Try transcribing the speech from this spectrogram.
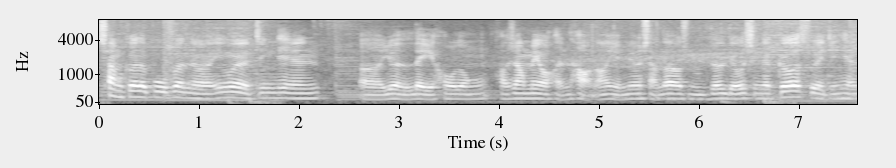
唱歌的部分呢，因为今天呃有点累，喉咙好像没有很好，然后也没有想到有什么比较流行的歌，所以今天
